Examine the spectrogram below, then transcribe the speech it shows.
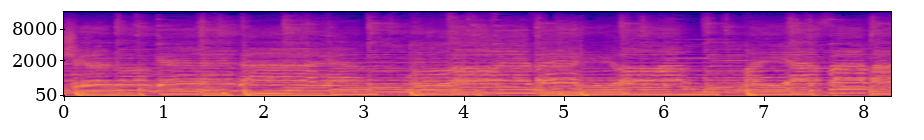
שיר נוגן לדליה, הוא רואה והיא רואה, מה יפה בענוגה,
